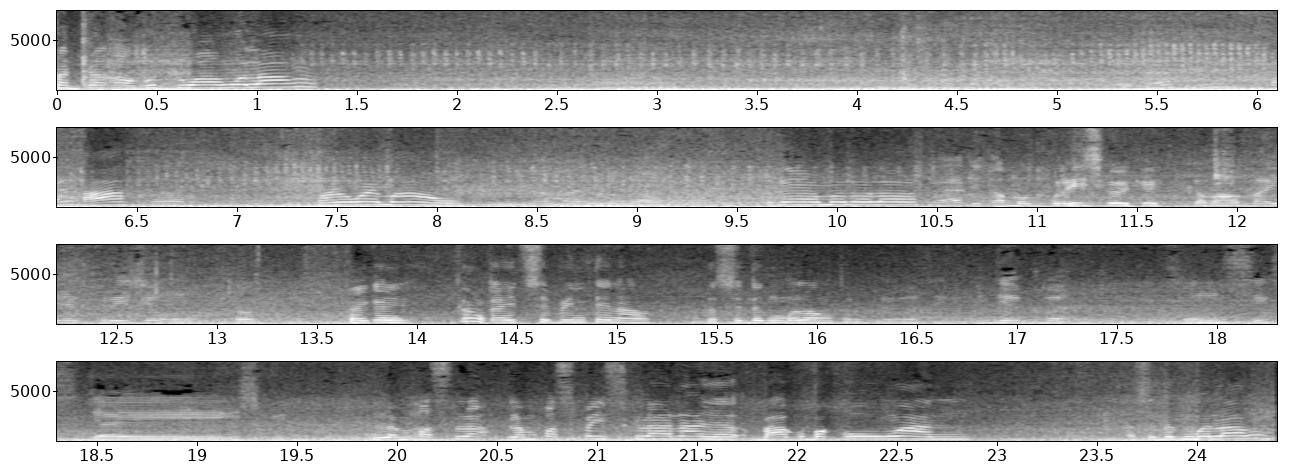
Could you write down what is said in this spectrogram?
Tagkakagudwa mo lang. Ha? Mano kayo mau? Tama, hindi mo lang. Kaya di ka mag-presyo eh. Kababa yung nag-presyo ko. Kay kay kang kahit 17 ah. Dasidog mo lang. Problema si... Hindi ba? Kung 6 jay... Lampas la, lampas pa iskla na bago bagungan. Dasidog mo lang.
